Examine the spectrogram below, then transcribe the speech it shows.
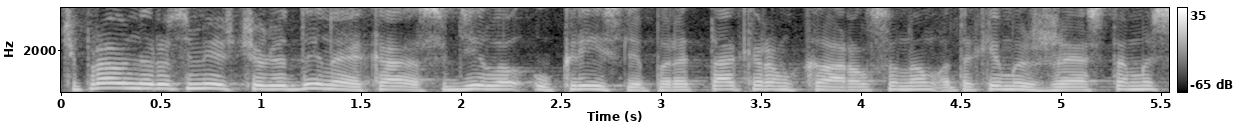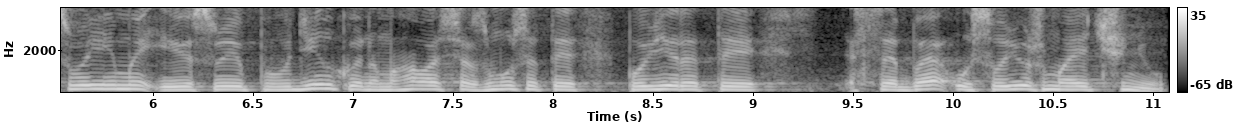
Чи правильно розумію, що людина, яка сиділа у кріслі перед Такером Карлсоном, такими жестами своїми і своєю поведінкою намагалася змусити повірити себе у свою ж маячню?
